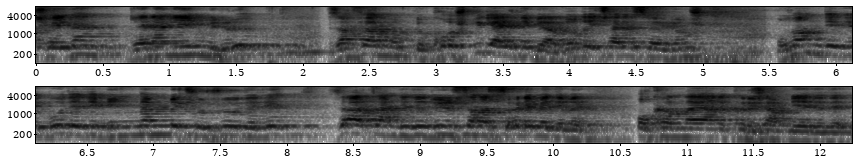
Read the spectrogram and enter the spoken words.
şeyden genel yayın müdürü Zafer Mutlu koştu geldi bir anda. O da içeride seviyormuş. Ulan dedi bu dedi bilmem ne çocuğu dedi. Zaten dedi dün sana söylemedi mi Okan'ın ayağını kıracağım diye dedi.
